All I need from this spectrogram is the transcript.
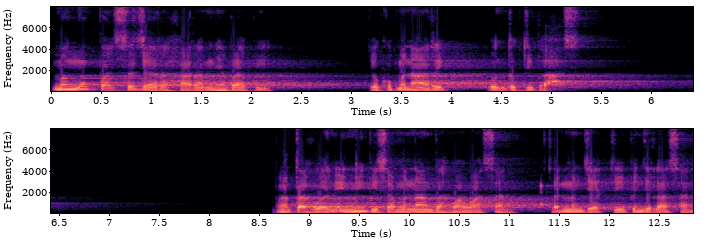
mengupas sejarah haramnya babi cukup menarik untuk dibahas. Pengetahuan ini bisa menambah wawasan dan menjadi penjelasan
